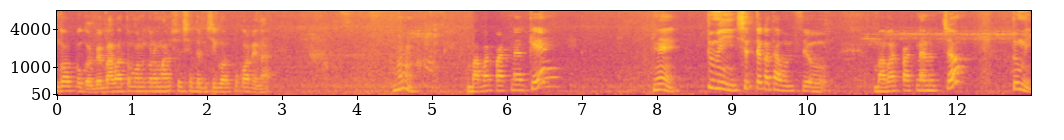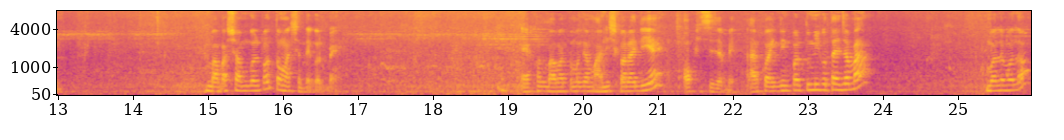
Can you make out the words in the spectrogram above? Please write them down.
গল্প করবে। বাবা তো মনে করো মানুষের সাথে বেশি গল্প করে না। হুম? বাবার পার্টনারকে? হ্যাঁ তুমি সত্য কথা বলছো। বাবার পার্টনার হচ্ছে তুমি। বাবা সব গল্প তোমার সাথে করবে। এখন বাবা তোমাকে মালিশ করাই দিয়ে অফিসে যাবে। আর কয়েকদিন পর তুমি কোথায় যাবা? বলো বলো।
